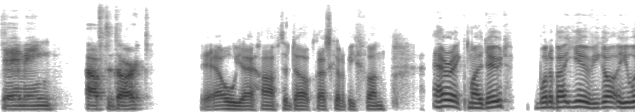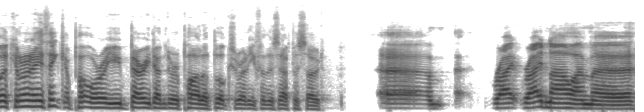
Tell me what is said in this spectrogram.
gaming after dark. Yeah. Oh, yeah. After dark. That's going to be fun. Eric, my dude. What about you? Have you got? Are you working on anything, or are you buried under a pile of books ready for this episode? Um, right, right now I'm uh,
